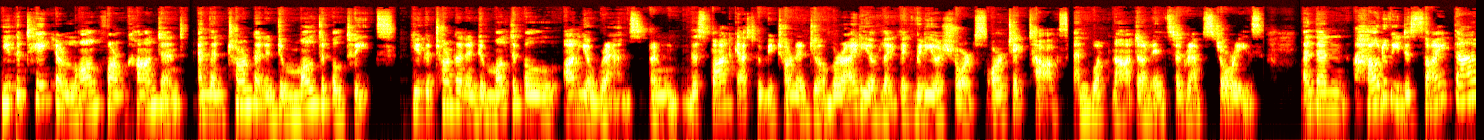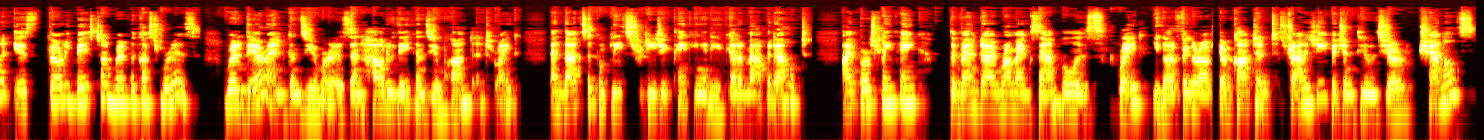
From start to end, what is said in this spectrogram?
you could take your long form content and then turn that into multiple tweets. You could turn that into multiple audiograms. And this podcast could be turned into a variety of like, like video shorts or TikToks and whatnot on Instagram stories. And then how do we decide that is purely based on where the customer is, where their end consumer is, and how do they consume content, right? And that's a complete strategic thinking, and you've got to map it out. I personally think the Venn diagram example is great. You got to figure out your content strategy, which includes your channels,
